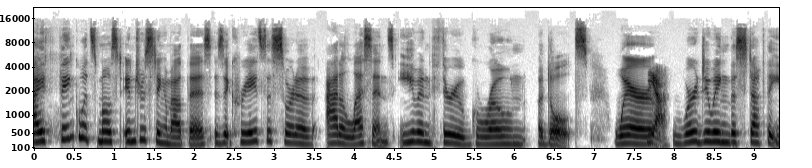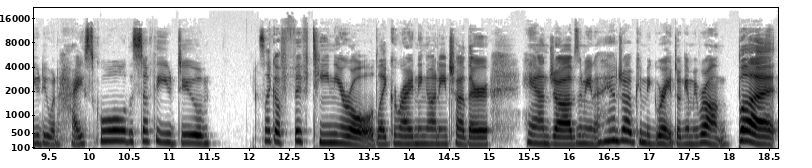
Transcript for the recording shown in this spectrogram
I think what's most interesting about this is it creates this sort of adolescence even through grown adults where Yeah. we're doing the stuff that you do in high school, the stuff that you do it's like a 15 year old like grinding on each other hand jobs i mean a hand job can be great don't get me wrong but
